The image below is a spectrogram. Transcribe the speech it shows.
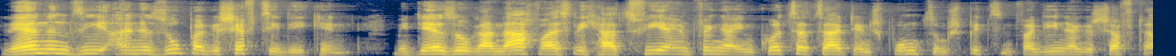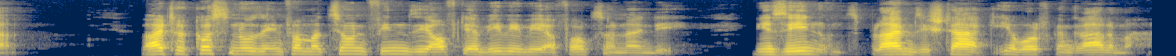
Lernen Sie eine super Geschäftsidee kennen, mit der sogar nachweislich Hartz-IV-Empfänger in kurzer Zeit den Sprung zum Spitzenverdiener geschafft haben. Weitere kostenlose Informationen finden Sie auf der www.erfolgsonline.de. Wir sehen uns. Bleiben Sie stark. Ihr Wolfgang Rademacher.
